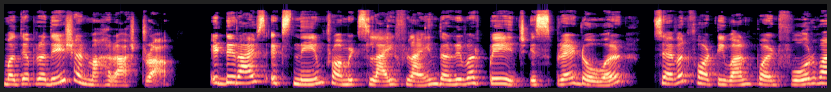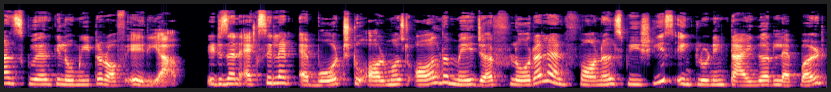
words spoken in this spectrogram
Madhya Pradesh and Maharashtra. It derives its name from its lifeline. The river Pench is spread over 741.41 square kilometer of area. It is an excellent abode to almost all the major floral and faunal species including tiger, leopard,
